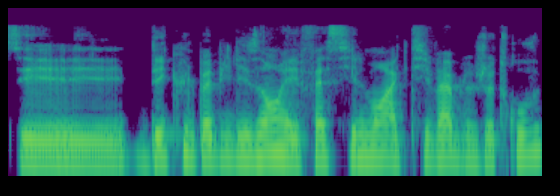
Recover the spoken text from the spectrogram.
C'est déculpabilisant et facilement activable, je trouve,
